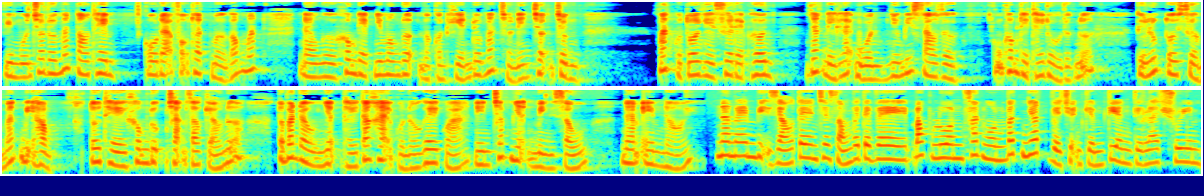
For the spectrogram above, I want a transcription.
Vì muốn cho đôi mắt to thêm, cô đã phẫu thuật mở góc mắt, nào ngờ không đẹp như mong đợi mà còn khiến đôi mắt trở nên trợn trừng. Mắt của tôi ngày xưa đẹp hơn, nhắc đến lại buồn nhưng biết sao giờ, cũng không thể thay đổi được nữa. Từ lúc tôi sửa mắt bị hỏng, tôi thề không đụng chạm dao kéo nữa. Tôi bắt đầu nhận thấy tác hại của nó ghê quá nên chấp nhận mình xấu. Nam em nói. Nam em bị déo tên trên sóng VTV, bóc luôn phát ngôn bất nhất về chuyện kiếm tiền từ livestream.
